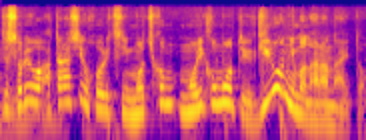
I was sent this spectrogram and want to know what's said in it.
でそれを新しい法律に持ち込盛り込もうという議論にもならないと、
